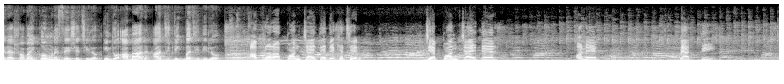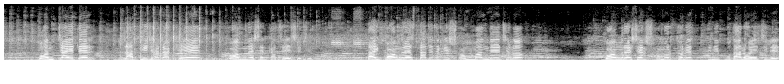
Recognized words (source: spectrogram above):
এরা সবাই কংগ্রেসে এসেছিল কিন্তু আবার আজ ডিগবাজি দিল। আপনারা পঞ্চায়েতে দেখেছেন যে পঞ্চায়েতের অনেক ব্যক্তি পঞ্চায়েতের লাঠি ঝাঁটা খেয়ে কংগ্রেসের কাছে এসেছিল। তাই কংগ্রেস তাদেরকে সম্মান দিয়েছিল কংগ্রেসের সমর্থনে তিনি প্রধান হয়েছিলেন।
